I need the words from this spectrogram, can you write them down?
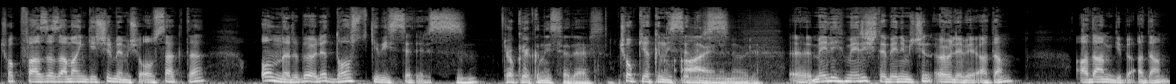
çok fazla zaman geçirmemiş olsak da onları böyle dost gibi hissederiz. Çok yakın hissedersin. Çok yakın hissederiz. Aynen öyle. E, Melih Meriç de benim için öyle bir adam. Adam gibi adam.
